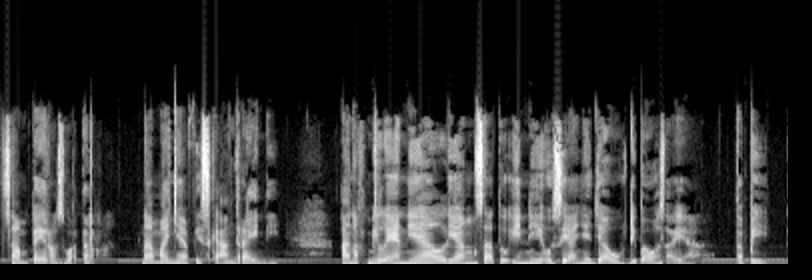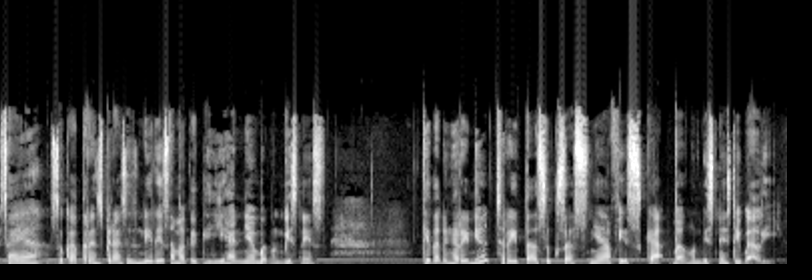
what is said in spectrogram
sampai rose water. Namanya Fiska Anggra ini. Anak milenial yang satu ini usianya jauh di bawah saya. Tapi saya suka terinspirasi sendiri sama kegigihannya bangun bisnis. Kita dengerin yuk cerita suksesnya Fiska bangun bisnis di Bali.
